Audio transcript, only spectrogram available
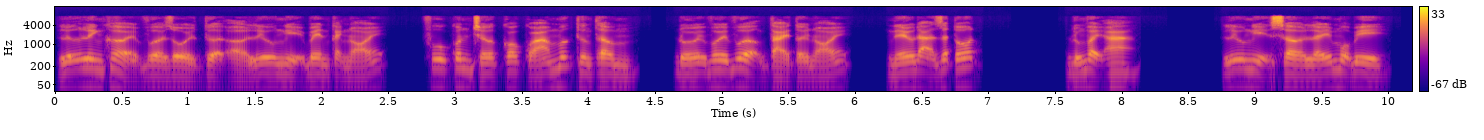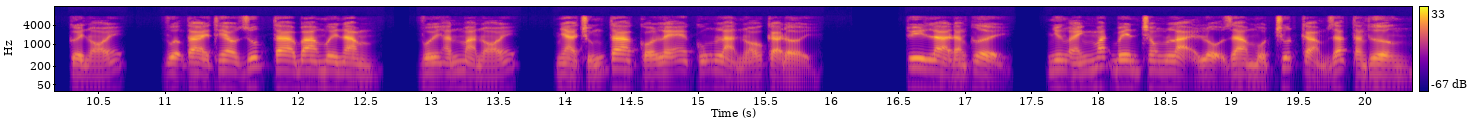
Lữ Linh Khởi vừa rồi tựa ở Lưu Nghị bên cạnh nói, phu quân chớ có quá mức thương tâm, đối với vượng tài tới nói, nếu đã rất tốt. Đúng vậy a Lưu Nghị sờ lấy mộ bi, cười nói, vượng tài theo giúp ta 30 năm, với hắn mà nói, nhà chúng ta có lẽ cũng là nó cả đời. Tuy là đang cười, nhưng ánh mắt bên trong lại lộ ra một chút cảm giác tăng thương,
